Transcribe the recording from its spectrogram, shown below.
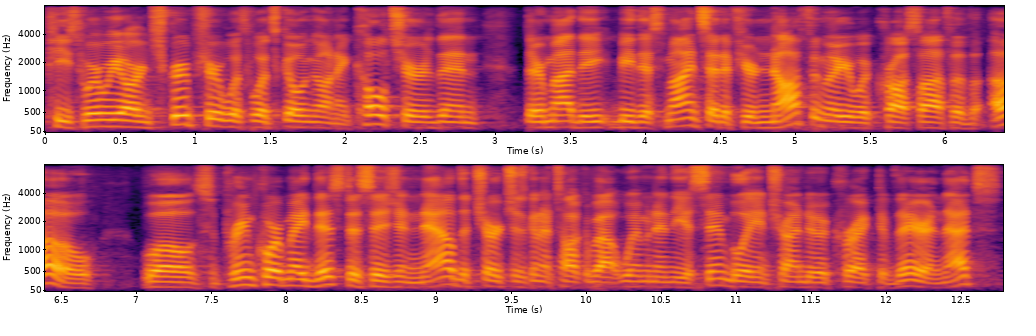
piece where we are in Scripture with what's going on in culture, then there might be this mindset if you're not familiar with cross life of, oh, well, Supreme Court made this decision. Now the church is going to talk about women in the assembly and try and do a corrective there. And that's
